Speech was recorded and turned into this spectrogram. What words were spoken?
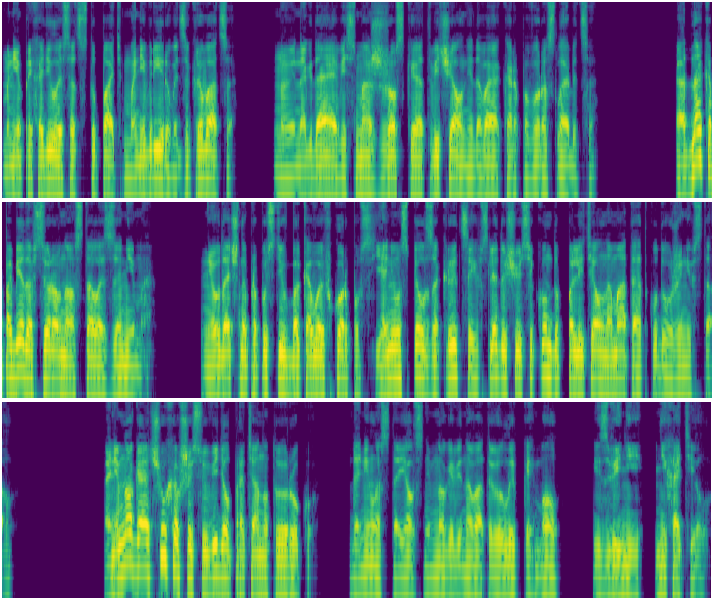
Мне приходилось отступать, маневрировать, закрываться. Но иногда я весьма жестко отвечал, не давая Карпову расслабиться. Однако победа все равно осталась за ним. Неудачно пропустив боковой в корпус, я не успел закрыться и в следующую секунду полетел на маты, откуда уже не встал. А немного очухавшись, увидел протянутую руку. Данила стоял с немного виноватой улыбкой, мол, Извини, не хотел.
